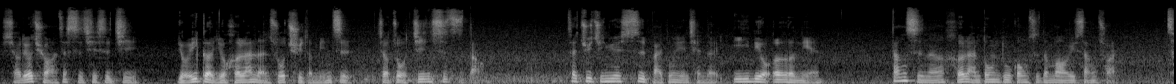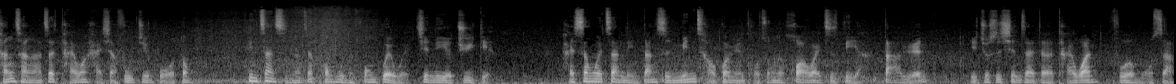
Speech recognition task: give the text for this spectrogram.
小琉球啊，在十七世纪有一个由荷兰人所取的名字，叫做金狮子岛。在距今约四百多年前的一六二二年，当时呢，荷兰东印度公司的贸易商船常常啊在台湾海峡附近活动，并暂时呢在澎湖的丰柜尾建立了据点。还尚未占领当时明朝官员口中的化外之地啊，大员，也就是现在的台湾福尔摩沙。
